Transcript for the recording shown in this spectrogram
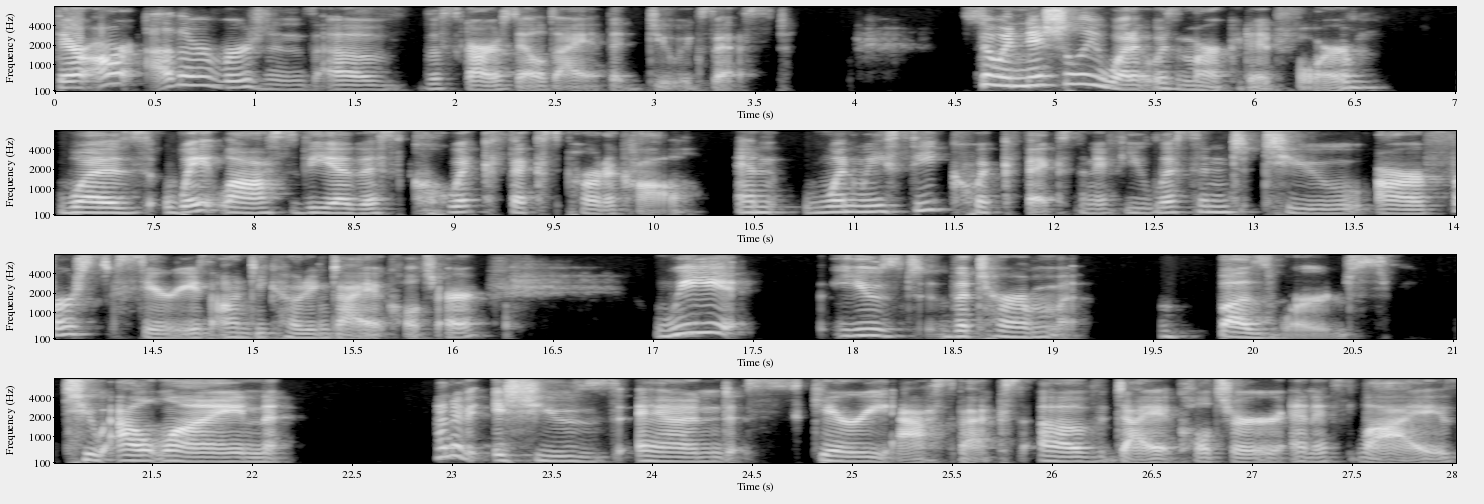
there are other versions of the Scarsdale diet that do exist. So, initially, what it was marketed for was weight loss via this quick fix protocol. And when we see quick fix, and if you listened to our first series on decoding diet culture, we used the term buzzwords to outline kind of issues and scary aspects of diet culture and its lies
